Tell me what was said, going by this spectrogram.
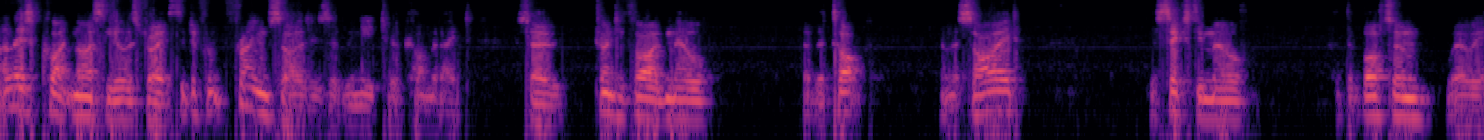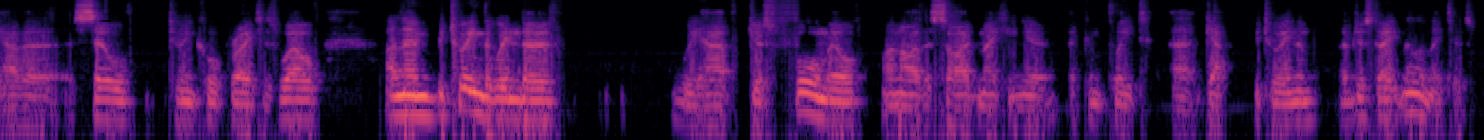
And this quite nicely illustrates the different frame sizes that we need to accommodate. So 25mm at the top and the side, the 60mm at the bottom where we have a, a sill to incorporate as well, and then between the windows we have just 4mm on either side making a, a complete uh, gap between them of just 8 millimeters.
